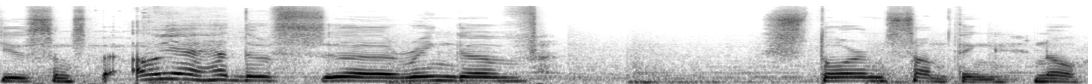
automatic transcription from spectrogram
use some spell. Oh yeah, I had this uh, ring of storm something. No,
